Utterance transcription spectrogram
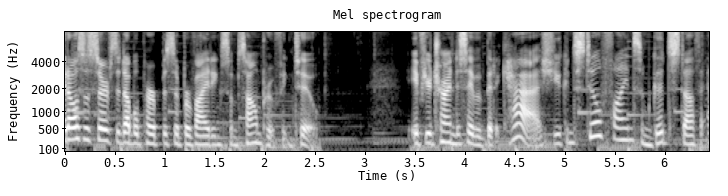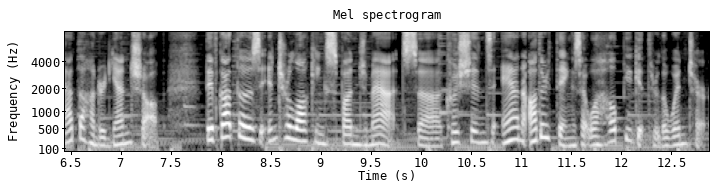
It also serves the double purpose of providing some soundproofing, too. If you're trying to save a bit of cash, you can still find some good stuff at the 100 yen shop. They've got those interlocking sponge mats, uh, cushions, and other things that will help you get through the winter.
